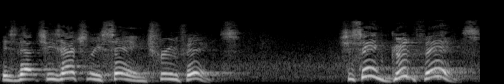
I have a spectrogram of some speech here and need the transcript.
is that she's actually saying true things. She's saying good things.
